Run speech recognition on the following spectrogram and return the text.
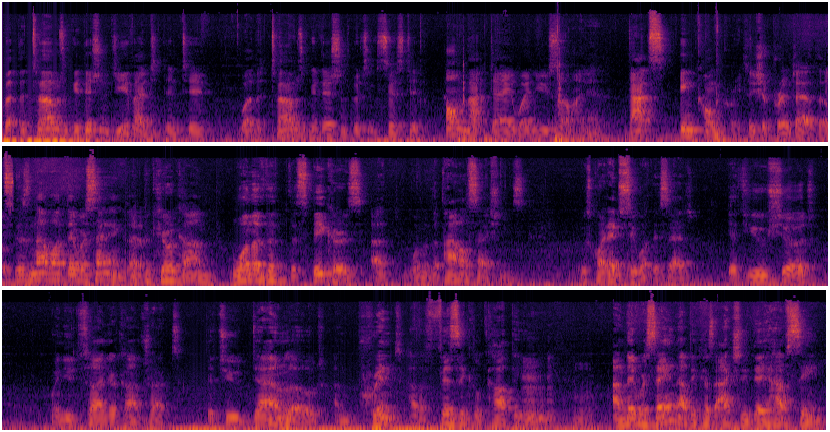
But the terms and conditions you've entered into were the terms and conditions which existed on that day when you signed. Yeah. That's in concrete. So you should print out those. Isn't that what they were saying at ProcureCon? One of the, the speakers at one of the panel sessions, it was quite interesting what they said. If you should, when you sign your contract, that you download and print, have a physical copy. Mm. And they were saying that because actually they have seen,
